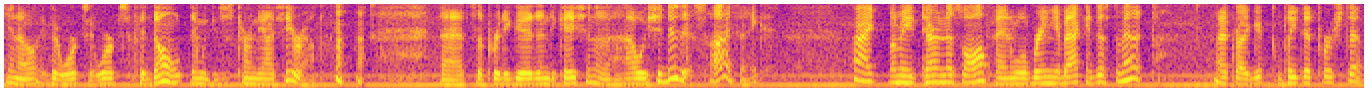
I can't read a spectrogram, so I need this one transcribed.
you know if it works it works. If it don't then we can just turn the IC around. That's a pretty good indication of how we should do this I think. Alright let me turn this off and we'll bring you back in just a minute after I get complete that first step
